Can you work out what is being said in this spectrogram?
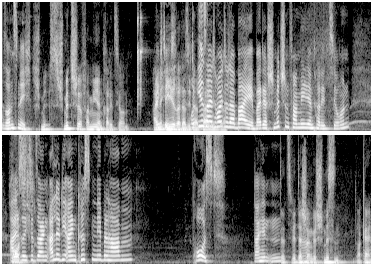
sonst nicht. Schmi- Schmidtsche Familientradition. Eine Richtig. Ehre, dass ich da Und ihr seid heute darf. dabei bei der Schmidtschen Familientradition. Also Prost. ich würde sagen, alle, die einen Küstennebel haben, Prost. Da hinten. Jetzt wird er schon geschmissen. Okay.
